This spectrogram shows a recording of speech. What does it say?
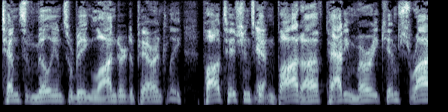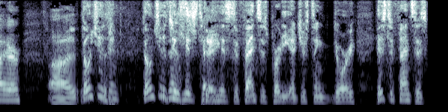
tens of millions were being laundered. Apparently, politicians Yeah. getting bought off. Patty Murray, Kim Schrier. Uh, Don't you think? Don't you think his his defense is pretty interesting, Dori? His defense is,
